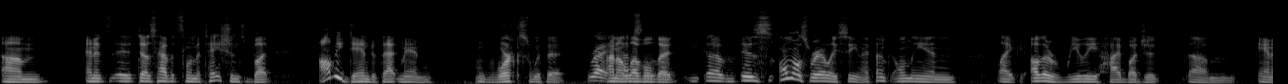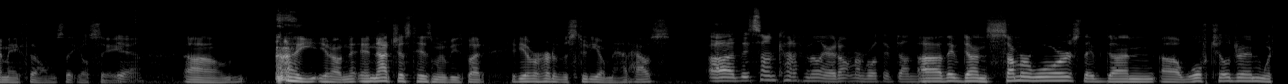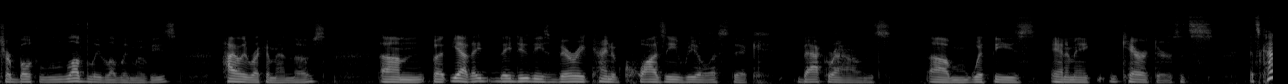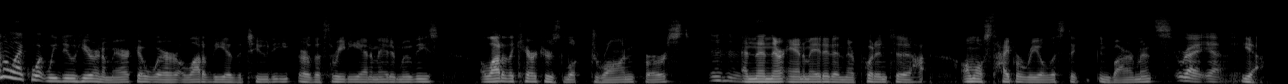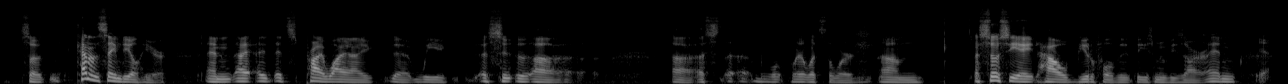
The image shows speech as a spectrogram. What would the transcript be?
Um, and it's it does have its limitations, but I'll be damned if that man works with it Right. on a level that uh, is almost rarely seen. I think only in like other really high budget um, anime films that you'll see. Yeah. Um, you know, and not just his movies, but if you ever heard of the studio Madhouse, Uh, they sound kind of familiar. I don't remember what they've done. though. uh, they've done Summer Wars, they've done uh, Wolf Children, which are both lovely, lovely movies. Highly recommend those. Um, but yeah, they they do these very kind of quasi realistic backgrounds um, with these anime characters. It's it's kind of like what we do here in America, where a lot of the uh, the two D or the three D animated movies, a lot of the characters look drawn first, Mhm. and then they're animated and they're put into hy- almost hyper realistic environments. Right. Yeah. yeah. So kind of the same deal here, and I, it's probably why I uh, we assume uh, uh, as- uh, what's the word um, associate how beautiful th- these movies are, and Yeah.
